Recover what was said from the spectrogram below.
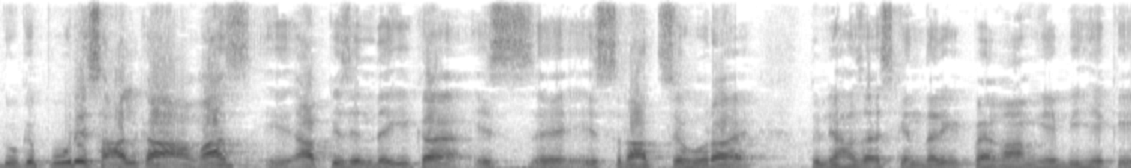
क्योंकि पूरे साल का आगाज़ आपकी ज़िंदगी का इस इस रात से हो रहा है तो लिहाजा इसके अंदर एक पैगाम ये भी है कि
